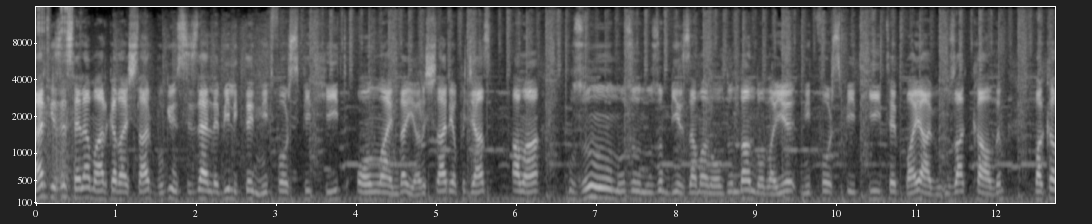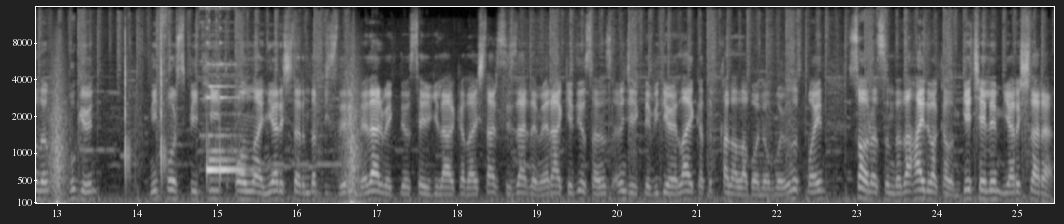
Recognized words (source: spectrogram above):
Herkese selam arkadaşlar. Bugün sizlerle birlikte Need for Speed Heat Online'da yarışlar yapacağız. Ama uzun uzun uzun bir zaman olduğundan dolayı Need for Speed Heat'e bayağı bir uzak kaldım. Bakalım bugün Need for Speed Heat Online yarışlarında bizleri neler bekliyor sevgili arkadaşlar. Sizler de merak ediyorsanız öncelikle videoya like atıp kanala abone olmayı unutmayın. Sonrasında da haydi bakalım geçelim yarışlara.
